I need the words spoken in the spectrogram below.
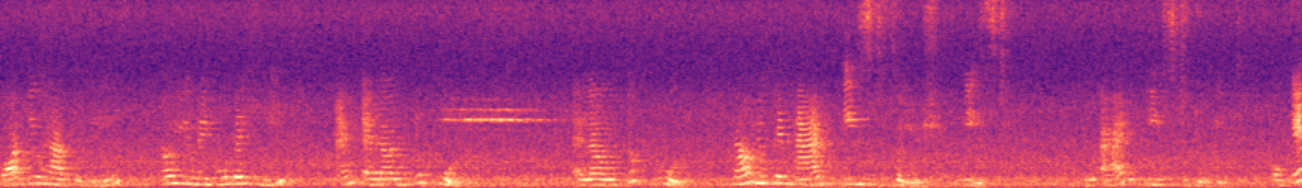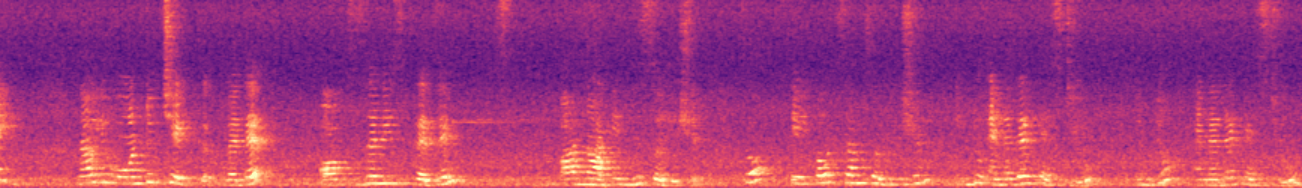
what you have to do now you remove the heat and allow it to cool. Allow it to cool. Now you can add yeast solution. Yeast. You add yeast to it. Okay. Now you want to check whether oxygen is present or not in this solution. So take out some solution into another test tube, into another test tube,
